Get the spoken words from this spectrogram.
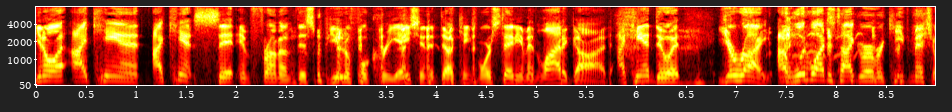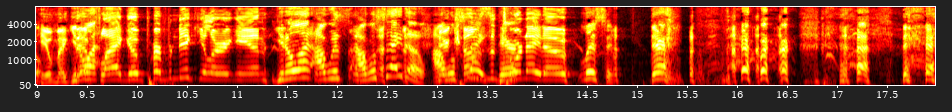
You know what? I can't. I can't sit in front of this beautiful creation at Doug Kingsmore Stadium and lie to God. I can't do it. You're right. I would watch Tiger over Keith Mitchell. He'll make you that flag go perpendicular again. You know what? I was. I will say though. I Here will comes say the there- tornado. Listen, there, there, were- there,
